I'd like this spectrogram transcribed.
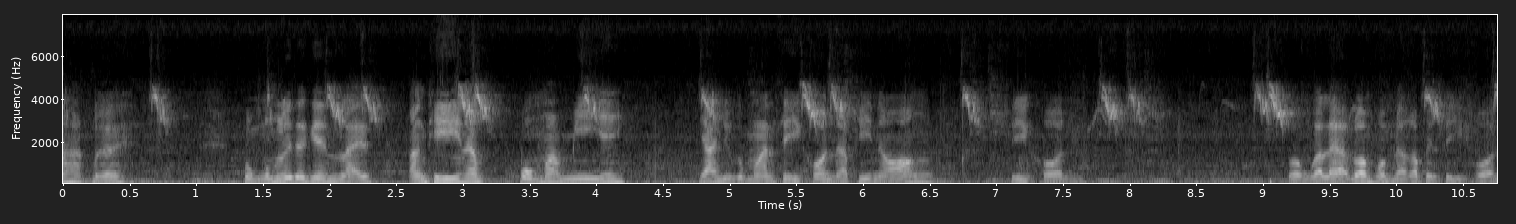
มากเลย ผมก็ไม่รู้จะเล่นอะไร บางทีนะ ผมมีญาติอยู่ประมาณสี่คนอะพี่น้อง สี่คน รวมกันแล้ว รวมผมแล้วก็เป็นสี่คน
